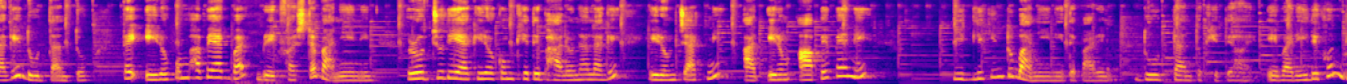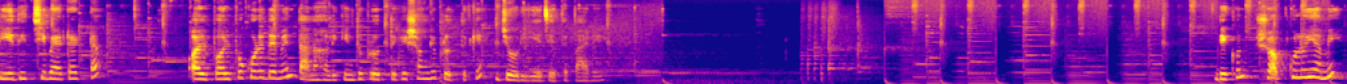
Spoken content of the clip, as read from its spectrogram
লাগে দুর্দান্ত। তাই এরকমভাবে একবার ব্রেকফাস্টটা বানিয়ে নিন। রোজ যদি একই রকম খেতে ভালো না লাগে, এরম চাটনি আর এরম আপে প্যানে ইডলি কিন্তু বানিয়ে নিতে পারেন। দুর্দান্ত খেতে হয়। এবারেই দেখুন, দিয়ে দিচ্ছি ব্যাটারটা। অল্প অল্প করে দেবেন, তা না হলে কিন্তু প্রত্যেকের সঙ্গে প্রত্যেকে জড়িয়ে যেতে পারে। দেখুন, সবগুলোই আমি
